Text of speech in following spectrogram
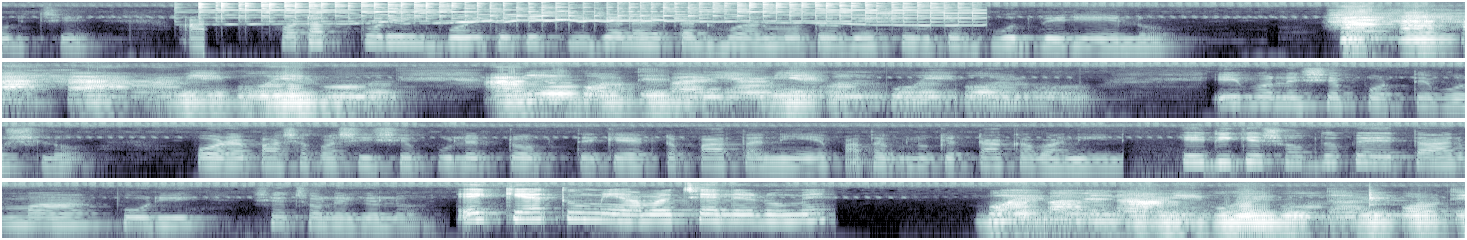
উড়ছে। আর হঠাৎ করে এই বই থেকে কি যেন একটা ধোঁয়ার মতো ভেসে উঠে ভূত বেরিয়ে এলো। আমি বই আমিও পড়তে পারি আমি এখন বই পড়ব। এই বলে সে পড়তে বসল। পড়ার পাশাপাশি সে ফুলের টব থেকে একটা পাতা নিয়ে পাতাগুলোকে টাকা বানিয়ে নিল। এদিকে শব্দ পেয়ে তার মা পড়ি সে চলে গেল। এই কে তুমি আমার ছেলের রুমে? ভয় পাবে না আমি বই আমি পড়তে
